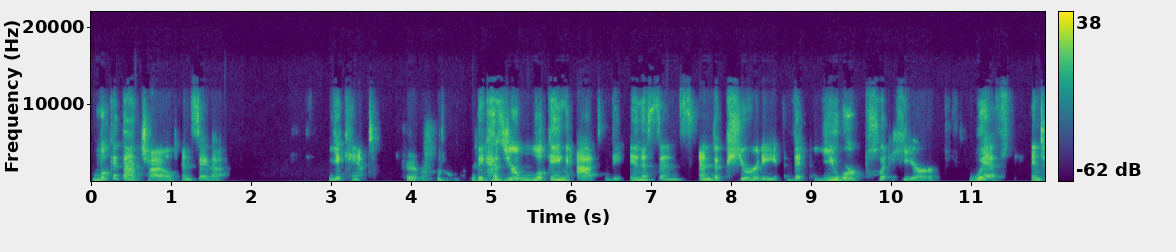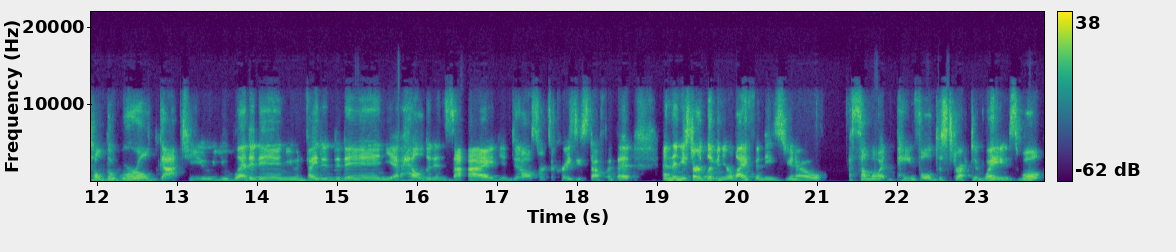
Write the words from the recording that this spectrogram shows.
Look at that child and say that. You can't. Can't. because you're looking at the innocence and the purity that you were put here with until the world got to you. You let it in you invited it in you held it inside you did all sorts of crazy stuff with it. And then you started living your life in these you know somewhat painful destructive ways well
